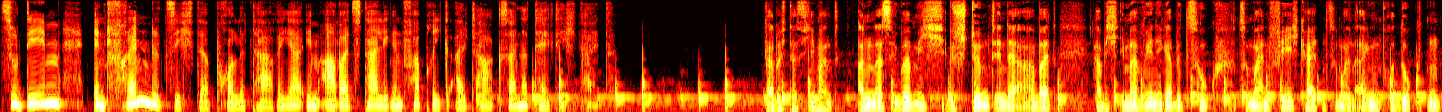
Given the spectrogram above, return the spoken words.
Zudem entfremdet sich der Proletarier im arbeitsteiligen Fabrikalltag seiner Tätigkeit. Dadurch, dass jemand anders über mich bestimmt in der Arbeit, habe ich immer weniger Bezug zu meinen Fähigkeiten, zu meinen eigenen Produkten,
